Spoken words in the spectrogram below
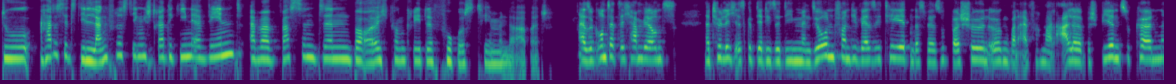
Du hattest jetzt die langfristigen Strategien erwähnt, aber was sind denn bei euch konkrete Fokusthemen in der Arbeit? Also grundsätzlich haben wir uns natürlich, es gibt ja diese Dimensionen von Diversität und das wäre super schön, irgendwann einfach mal alle bespielen zu können.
